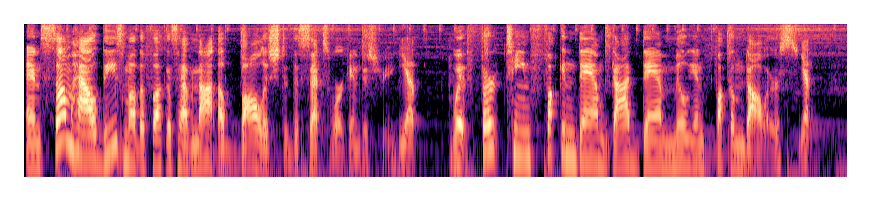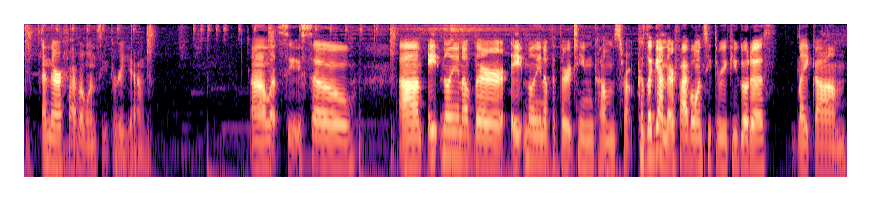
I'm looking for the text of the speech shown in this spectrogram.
And somehow these motherfuckers have not abolished the sex work industry. Yep. with 13 fucking damn goddamn million fuckum dollars. Yep. And they're a 501c3, yeah. Uh, let's see. So, um, 8 million of their 8 million of the 13 comes from cuz again, they're 501c3. If you go to like um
